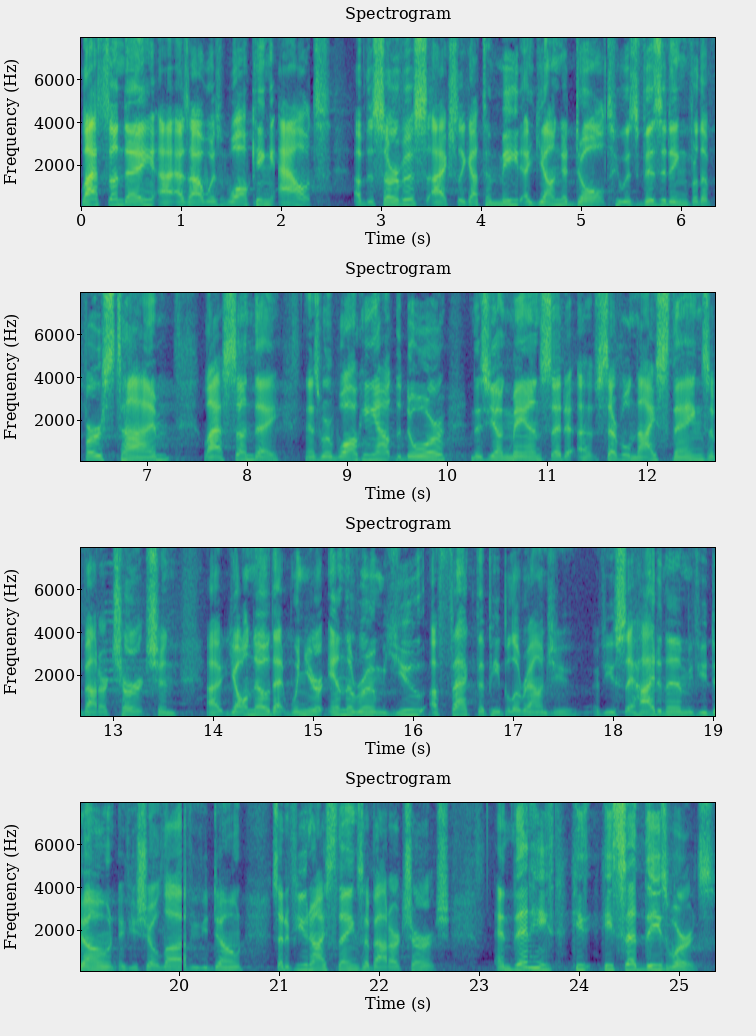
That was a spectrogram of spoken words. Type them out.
Last Sunday, uh, as I was walking out of the service, I actually got to meet a young adult who was visiting for the first time last Sunday. And as we're walking out the door, this young man said uh, several nice things about our church. And uh, y'all know that when you're in the room, you affect the people around you. If you say hi to them, if you don't, if you show love, if you don't, said a few nice things about our church. And then he, he, he said these words.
